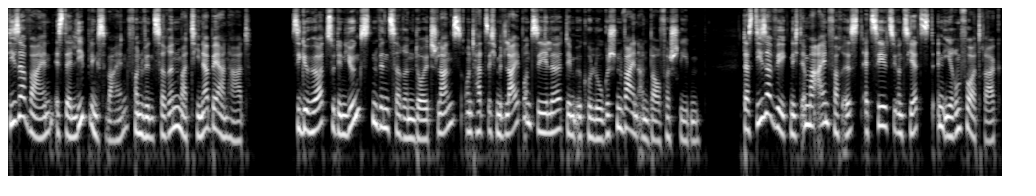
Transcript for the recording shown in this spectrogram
Dieser Wein ist der Lieblingswein von Winzerin Martina Bernhard. Sie gehört zu den jüngsten Winzerinnen Deutschlands und hat sich mit Leib und Seele dem ökologischen Weinanbau verschrieben. Dass dieser Weg nicht immer einfach ist, erzählt sie uns jetzt in ihrem Vortrag.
